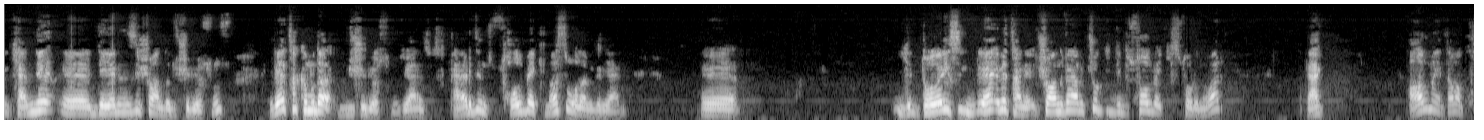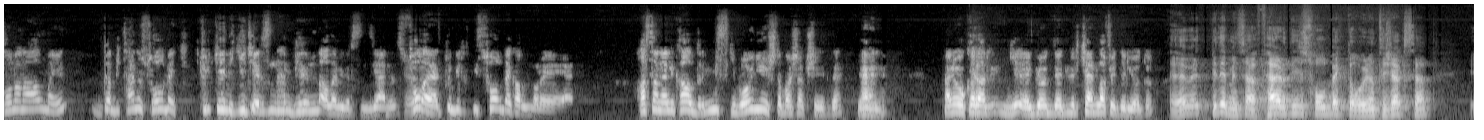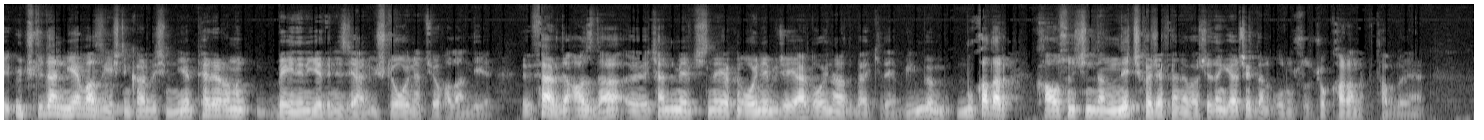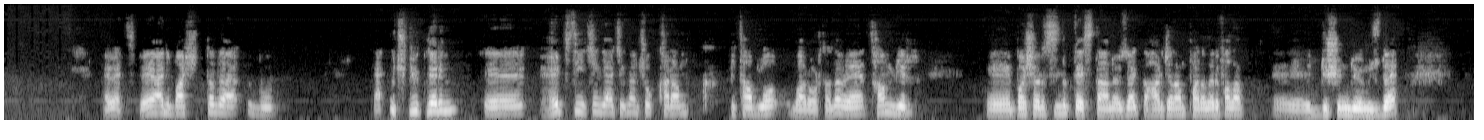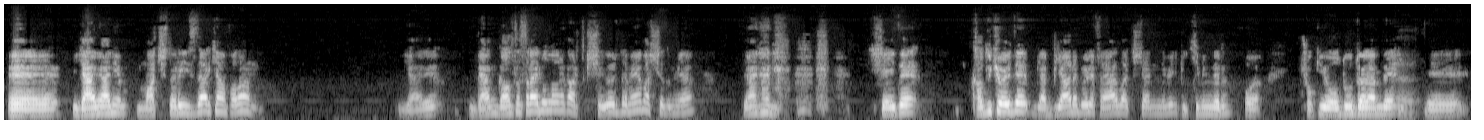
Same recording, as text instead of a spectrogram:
Kendi e, değerinizi şu anda düşürüyorsunuz ve takımı da düşürüyorsunuz. Yani Ferdi'nin sol bek nasıl olabilir yani? E, dolayısıyla evet hani şu anda Fenerbahçe çok ciddi bir sol bek sorunu var. Yani almayın tamam Konan'ı almayın da bir tane sol bek Türkiye Ligi içerisinden birini de alabilirsiniz. Yani sol Evet. ayaklı bir, bir sol bek alın oraya yani. Hasan Ali Kaldır mis gibi oynuyor işte Başakşehir'de. Yani hani o kadar ge- gönderilirken laf ediliyordu. Evet bir de mesela Ferdi'yi sol bekte oynatacaksan e, üçlüden niye vazgeçtin kardeşim? Niye Pereira'nın beynini yediniz yani üçlü oynatıyor falan diye? E, Ferdi az daha e, kendi mevkisine yakın oynayabileceği yerde oynardı belki de. Bilmiyorum bu kadar kaosun içinden ne çıkacak Fenerbahçe'den gerçekten olumsuz. Çok karanlık bir tablo yani. Evet ve hani başta da bu yani üç büyüklerin e, hepsi için gerçekten çok karanlık bir tablo var ortada ve tam bir e, başarısızlık destanı özellikle harcanan paraları falan e, düşündüğümüzde e, yani hani maçları izlerken falan yani ben Galatasaraylı olarak artık şeyi özlemeye başladım ya. Yani hani şeyde Kadıköy'de ya bir ara böyle Fenerbahçe'nin ne bileyim 2000'lerin o çok iyi olduğu dönemde Evet. e,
